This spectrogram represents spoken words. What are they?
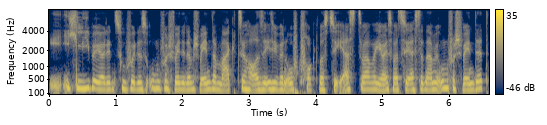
ich liebe ja den Zufall, dass Unverschwendet am Schwendermarkt zu Hause ist. Wir werden oft gefragt, was zuerst war, aber ja, es war zuerst der Name Unverschwendet.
